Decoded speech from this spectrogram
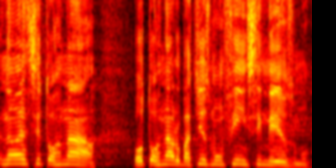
não é se tornar ou tornar o batismo um fim em si mesmo.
